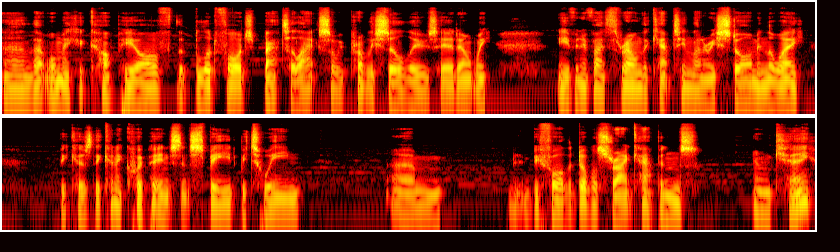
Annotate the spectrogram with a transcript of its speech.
and that will make a copy of the Bloodforged Battle Axe, so we probably still lose here, don't we? Even if I'd thrown the Captain Lannery Storm in the way, because they can equip at instant speed between um, before the double strike happens. Okay,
